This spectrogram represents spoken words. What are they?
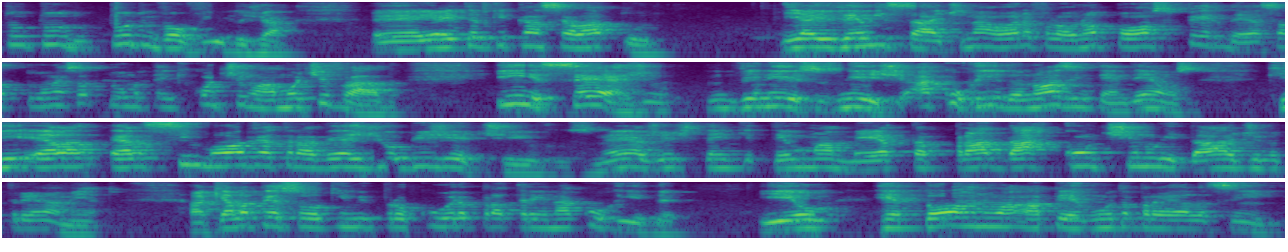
tudo, tudo, tudo envolvido já. É, e aí teve que cancelar tudo. E aí veio o insight na hora, falou, não posso perder essa turma, essa turma tem que continuar motivada. E, Sérgio, Vinícius, Nish, a corrida, nós entendemos que ela, ela se move através de objetivos, né? A gente tem que ter uma meta para dar continuidade no treinamento. Aquela pessoa que me procura para treinar corrida, e eu retorno a pergunta para ela assim,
